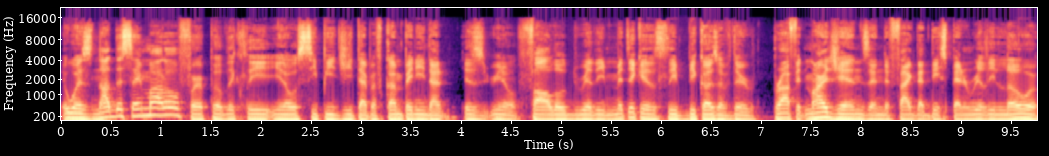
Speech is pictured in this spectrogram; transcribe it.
it was not the same model for a publicly, you know, CPG type of company that is, you know, followed really meticulously because of their profit margins and the fact that they spend really low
